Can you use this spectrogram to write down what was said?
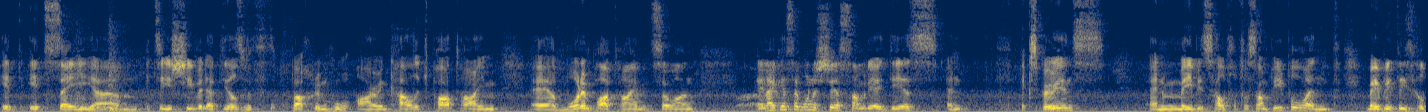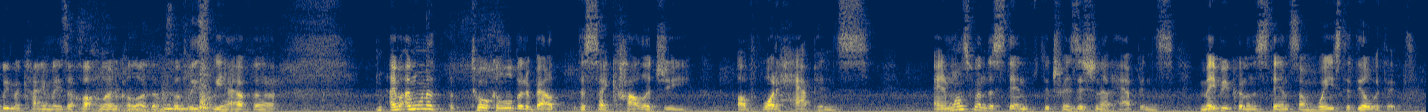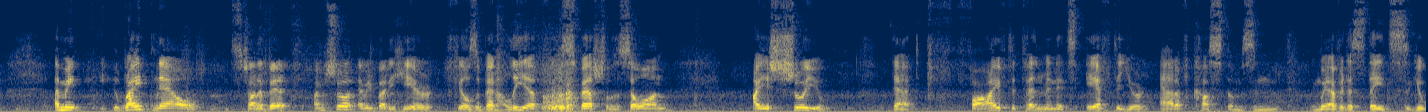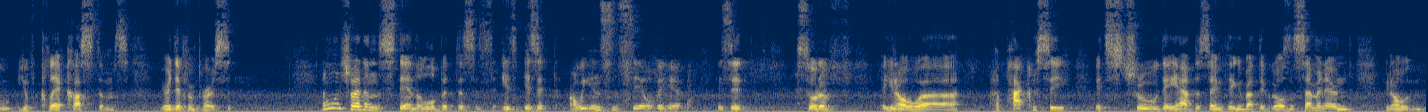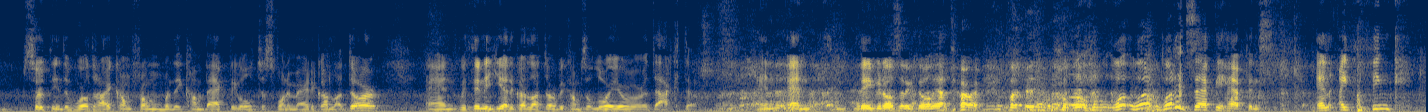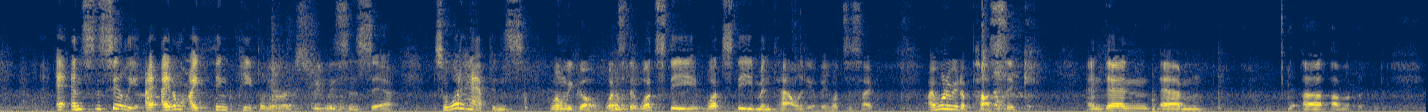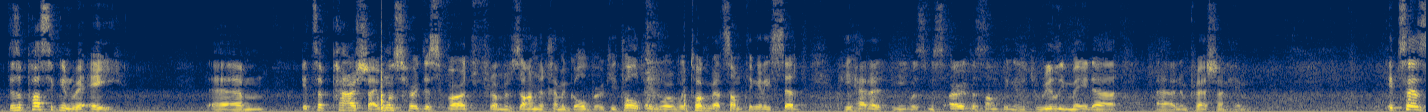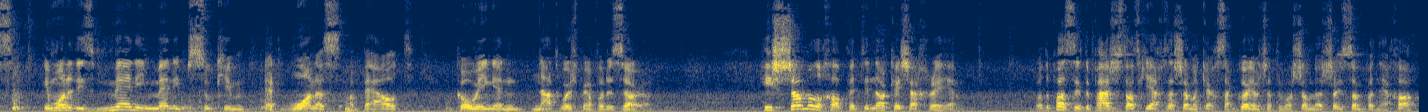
it, it's a um, it's a yeshiva that deals with bachrim who are in college part time, uh, more than part time, and so on. And I guess I want to share some of the ideas and experience, and maybe it's helpful for some people, and maybe at least he'll be mekayim So at least we have. Uh, I, I want to talk a little bit about the psychology of what happens And once we understand the transition that happens, maybe we can understand some ways to deal with it. I mean, right now, it's trying to bet. I'm sure everybody here feels a Ben Aliyah, feels special, and so on. I assure you that five to ten minutes after you're out of customs and, wherever the states you, you've cleared customs, you're a different person. I want to try to understand a little bit this. Is, is, is it, are we insincere over here? Is it sort of, you know, uh, hypocrisy? It's true they have the same thing about the girls in seminary, and, you know, certainly in the world that I come from, when they come back, they all just want to marry the Gadol Hador and within a year the Gadol Hador becomes a lawyer or a doctor, and and maybe are the Gadol Hador. But what, what, what exactly happens? And I think, and sincerely, I, I don't. I think people here are extremely sincere. So what happens when we go? What's the what's the what's the mentality of it? What's the cycle? I want to read a pasuk, and then um, uh, uh, there's a pasuk in Re'eh. Um, it's a parsha. I once heard this word from Zalman Nechemia Goldberg. He told me we're, we're, talking about something, and he said he had a he was misheard or something, and it really made a, uh, an impression on him. It says in one of these many many psukim that warn us about going and not worshiping avodah zarah. Hishamulucha pentinokesh achreihem. Well, the pasuk, the parsha starts Kiyachas Hashem Lekechas Goyim Shatim Hashem Neshoy Panecha.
